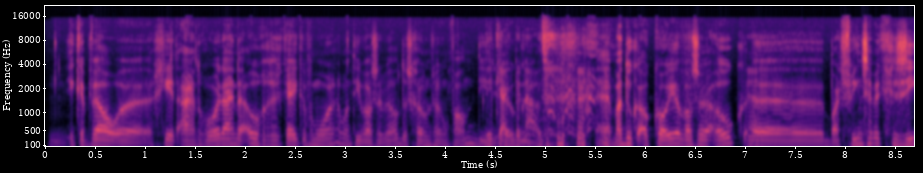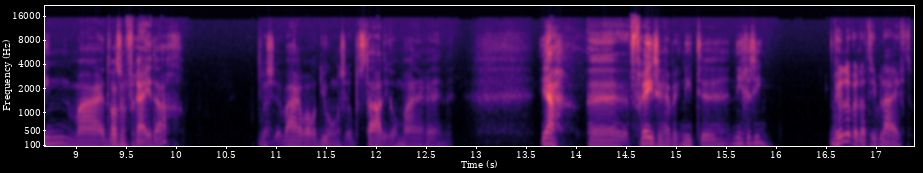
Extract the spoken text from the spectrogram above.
Hmm. Ik heb wel uh, Geert Arend Roorda in de ogen gekeken vanmorgen, want die was er wel, de schoonzoon van. Die, die kijkt benauwd. uh, maar Doeke Okoye was er ook. Uh, Bart Vriends heb ik gezien, maar het was een vrijdag. Dus er waren wel wat jongens op het stadion, maar ja, Fraser heb ik niet, niet gezien. Willen we dat hij blijft?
